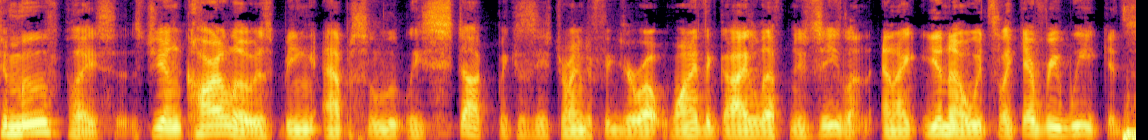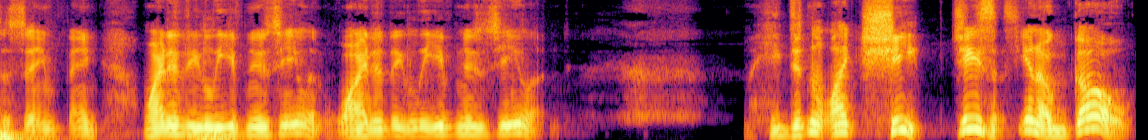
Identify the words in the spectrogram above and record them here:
to move places. Giancarlo is being absolutely stuck because he's trying to figure out why the guy left New Zealand. And I, you know, it's like every week it's the same thing. Why did he leave New Zealand? Why did he leave New Zealand? He didn't like sheep. Jesus, you know, go.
